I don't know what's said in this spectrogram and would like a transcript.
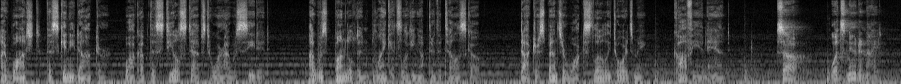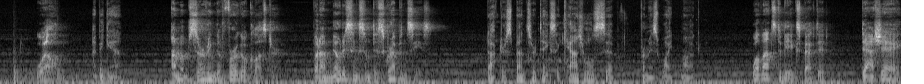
I watched the skinny doctor walk up the steel steps to where I was seated. I was bundled in blankets looking up through the telescope. Dr. Spencer walked slowly towards me, coffee in hand. So, what's new tonight? Well, I began. I'm observing the Virgo cluster, but I'm noticing some discrepancies. Dr. Spencer takes a casual sip from his white mug. Well, that's to be expected. Dash A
